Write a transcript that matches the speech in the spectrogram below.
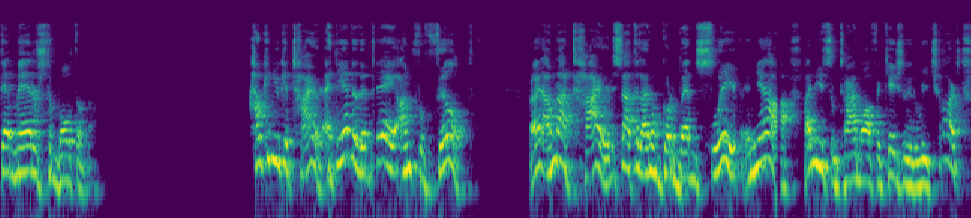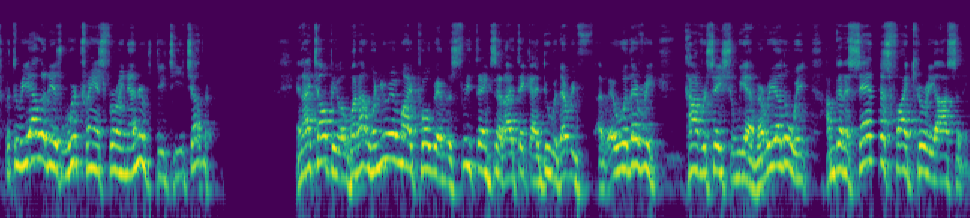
that matters to both of them. How can you get tired? At the end of the day, I'm fulfilled right? I'm not tired. It's not that I don't go to bed and sleep. And yeah, I need some time off occasionally to recharge. But the reality is we're transferring energy to each other. And I tell people when I, when you're in my program, there's three things that I think I do with every with every conversation we have every other week. I'm going to satisfy curiosity,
